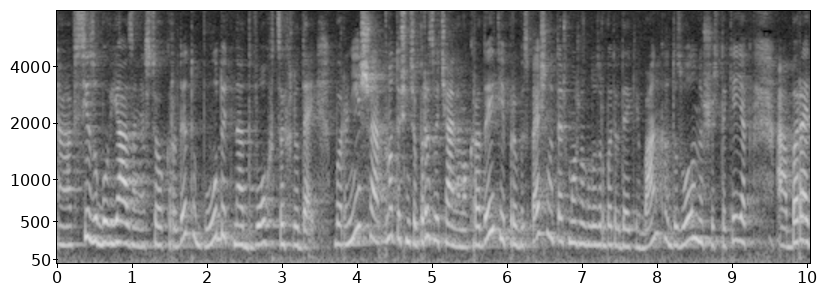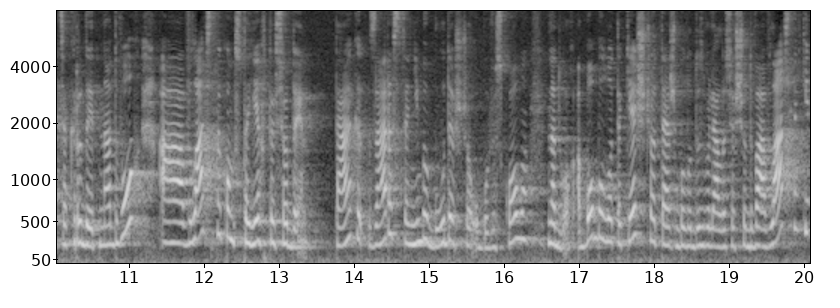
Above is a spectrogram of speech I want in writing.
е, всі зобов'язання з цього кредиту будуть на двох цих людей. Бо раніше, ну точніше, при звичайному кредиті і при безпечному теж можна було зробити в деяких банках. Дозволено щось таке, як е, береться кредит на двох, а власником стає хтось один. Так, зараз це ніби буде, що обов'язково на двох. Або було таке, що теж було дозволялося, що два власники,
